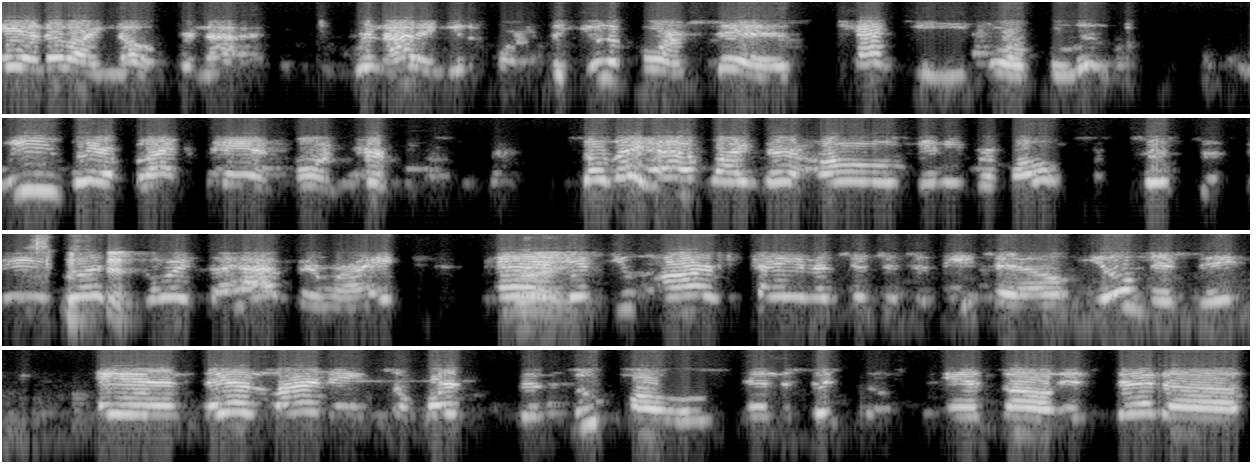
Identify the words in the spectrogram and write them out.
And they're like, no, we're not. We're not in uniform. The uniform says khaki or blue. We wear black pants on purpose. So they have like their own mini remote just to see what's going to happen, right? And right. if you aren't paying attention to detail, you'll miss it. And they're learning to work the loopholes in the system. And so instead of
